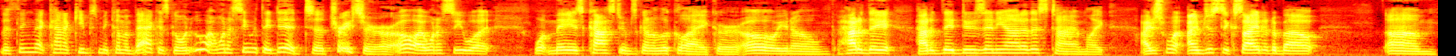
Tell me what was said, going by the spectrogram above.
the thing that kind of keeps me coming back is going, ooh, I want to see what they did to Tracer, or oh, I want to see what what Mei's costume's going to look like, or oh, you know, how did they how did they do Zenyatta this time? Like, I just want I'm just excited about um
